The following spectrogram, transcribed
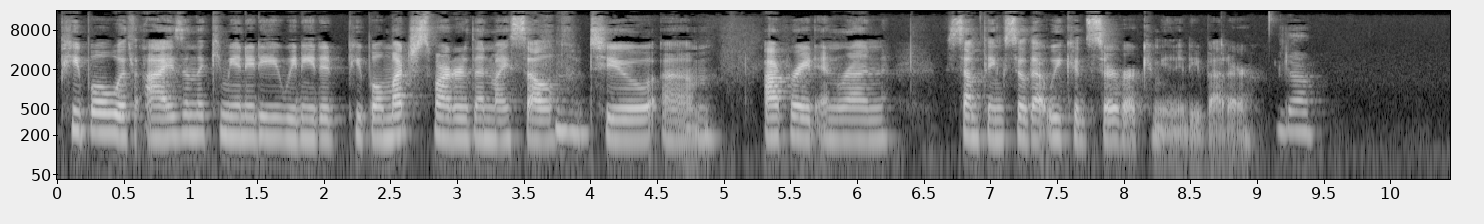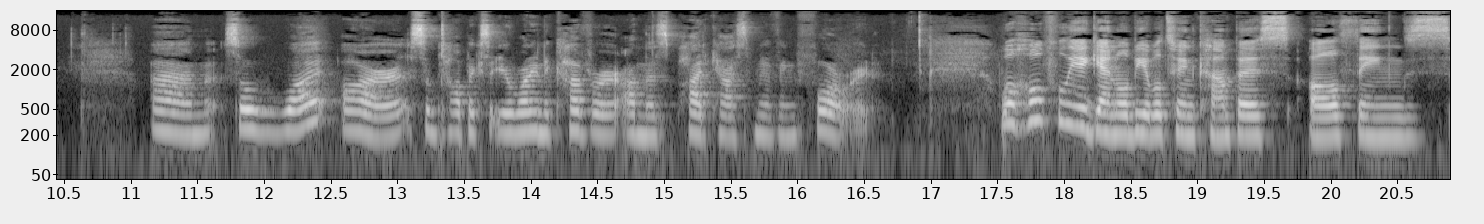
people with eyes in the community. We needed people much smarter than myself mm-hmm. to um, operate and run something so that we could serve our community better. Yeah. Um, so, what are some topics that you're wanting to cover on this podcast moving forward? Well, hopefully, again, we'll be able to encompass all things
